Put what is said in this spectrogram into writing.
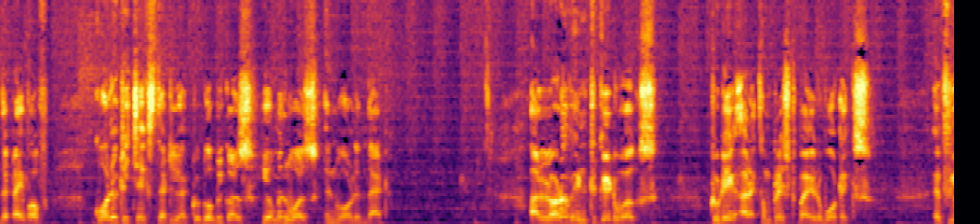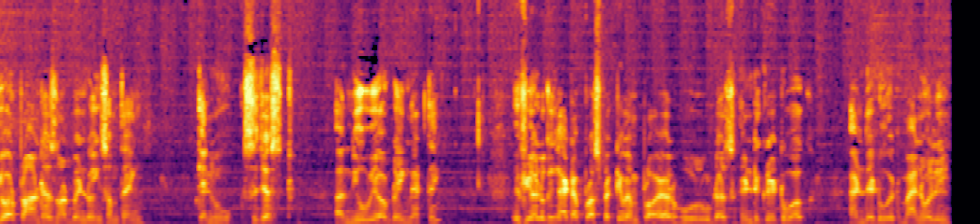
the type of quality checks that you had to do because human was involved in that. A lot of intricate works today are accomplished by robotics. If your plant has not been doing something can you suggest a new way of doing that thing? If you are looking at a prospective employer who does integrate work and they do it manually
